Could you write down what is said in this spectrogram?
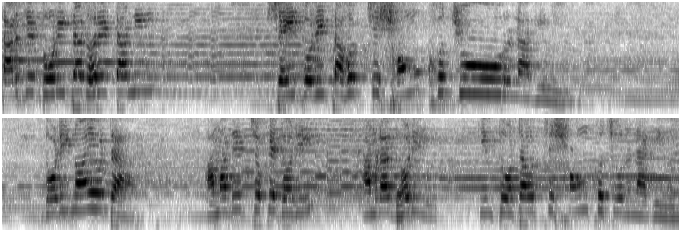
তার যে দড়িটা ধরে টানি, সেই দড়িটা হচ্ছে শঙ্খচূর নাগিনী। দড়ি নয় ওটা, আমাদের চোখে দড়ি, আমরা ধরি, কিন্তু ওটা হচ্ছে শঙ্খচূর নাগিনী।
